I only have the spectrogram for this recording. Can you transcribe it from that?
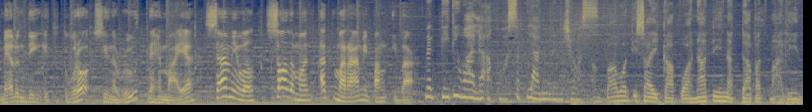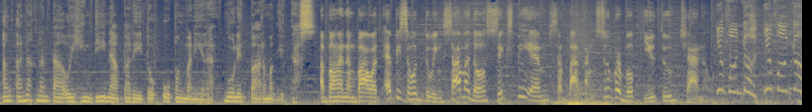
Meron ding ituturo sina Ruth, Nehemiah, Samuel, Solomon at marami pang iba. Nagtitiwala ako sa plano ng Diyos. Ang bawat isa ay kapwa natin at dapat mahalin. Ang anak ng tao'y hindi naparito upang manira, ngunit para magligtas. Abangan ang bawat episode tuwing Sabado 6pm sa Batang Superbook YouTube channel. Yung phone ko! Yung phone ko!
